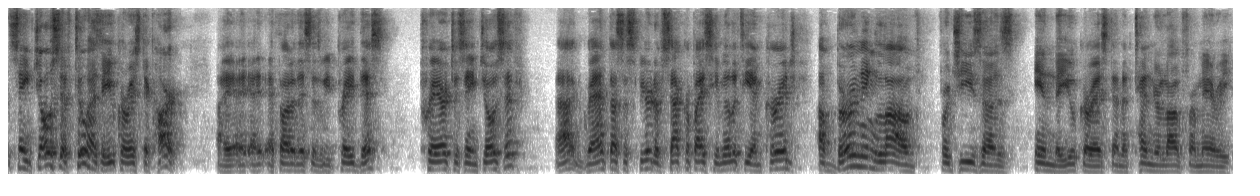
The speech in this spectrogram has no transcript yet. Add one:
St. Joseph, too, has a Eucharistic heart. I, I, I, thought of this as we prayed this prayer to St. Joseph. Uh, grant us a spirit of sacrifice, humility, and courage, a burning love for Jesus in the Eucharist, and a tender love for Mary,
